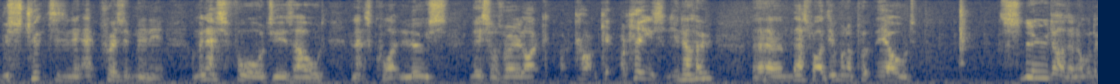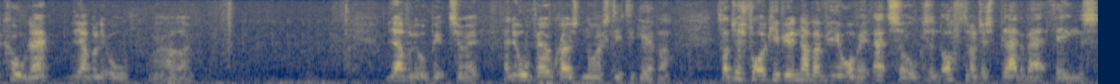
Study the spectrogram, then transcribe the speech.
restricted in it at present minute. I mean, that's four years old, and that's quite loose. This was very like, can't get my keys, you know. Um, that's why I didn't want to put the old snood, I don't know what to call that, the other little, oh, hello, the other little bit to it, and it all velcros nicely together. So I just thought I'd give you another view of it, that's all, because often I just blab about things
